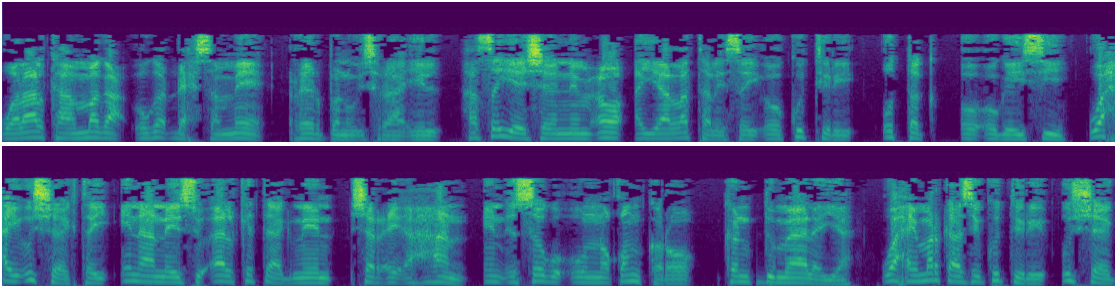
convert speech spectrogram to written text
walaalkaa magac uga dhex samee reer banu israa'iil. Hase yeeshee nimco ayaa la talisay oo ku tidhi u tag oo ogaysii waxay u sheegtay inaanay su'aal ka taagnayn sharci ahaan in isagu uu noqon karo kan dumaalaya. Waxay markaasi ku tidhi u sheeg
